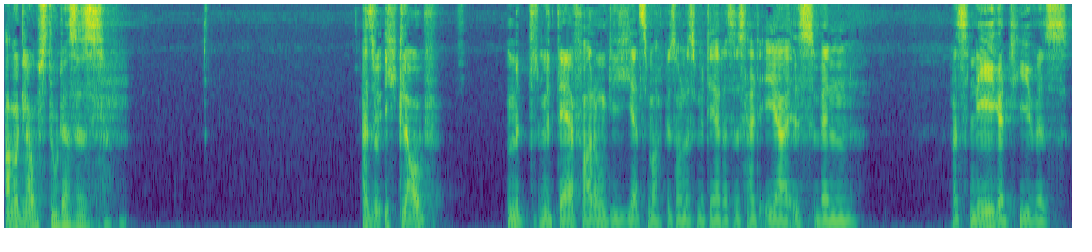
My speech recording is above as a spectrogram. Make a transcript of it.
Aber glaubst du, dass es also ich glaube, mit, mit der Erfahrung, die ich jetzt mache, besonders mit der, dass es halt eher ist, wenn was Negatives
